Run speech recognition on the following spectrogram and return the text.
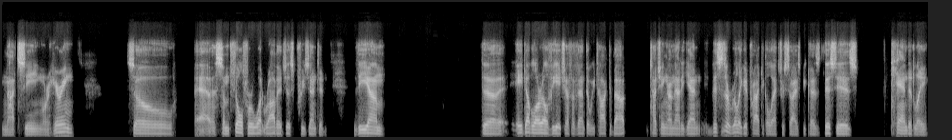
Not seeing or hearing. So uh, some fill for what Rob had just presented. The um, the ARRL VHF event that we talked about, touching on that again, this is a really good practical exercise because this is candidly,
